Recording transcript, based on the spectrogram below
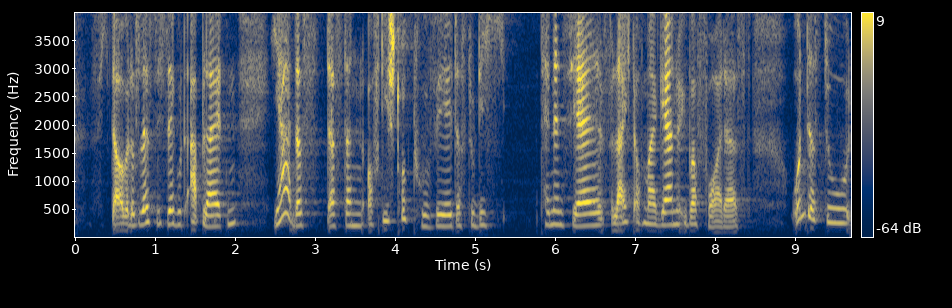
ich glaube, das lässt sich sehr gut ableiten, ja, dass, dass dann oft die Struktur fehlt, dass du dich tendenziell vielleicht auch mal gerne überforderst und dass du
